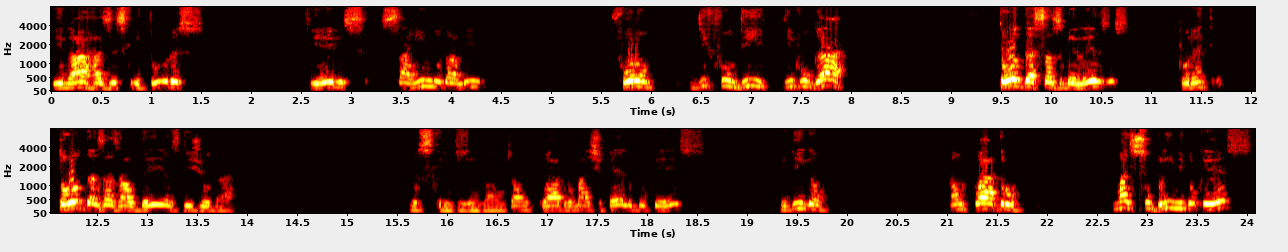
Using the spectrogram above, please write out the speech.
E narra as Escrituras que eles, saindo dali, foram difundir, divulgar todas essas belezas por entre todas as aldeias de Judá. Meus queridos irmãos, há um quadro mais belo do que esse? Me digam, há um quadro mais sublime do que esse?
